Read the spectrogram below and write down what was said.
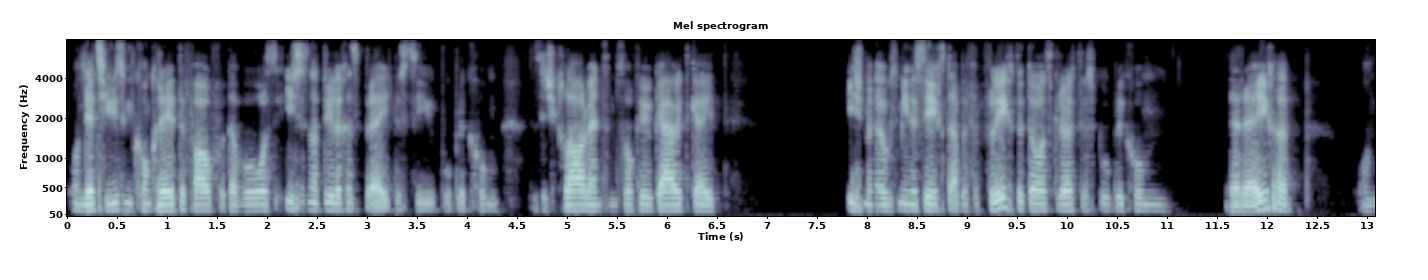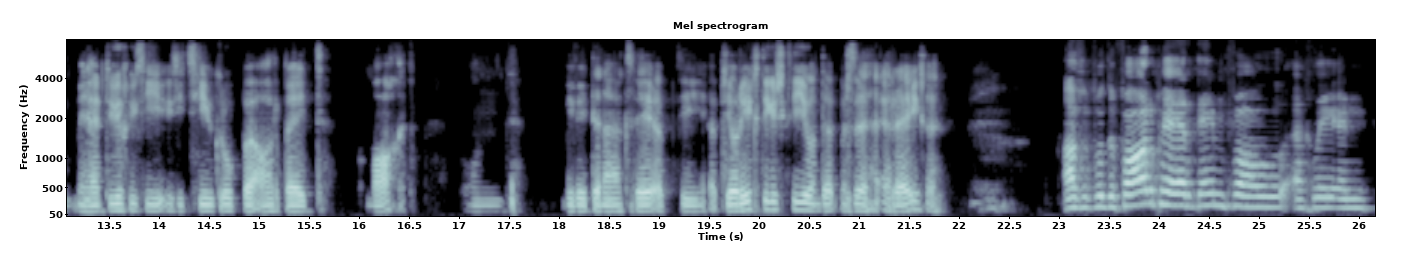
Und jetzt in unserem konkreten Fall von Davos ist es natürlich ein breites Zielpublikum. Das ist klar, wenn es um so viel Geld geht, ist man aus meiner Sicht eben verpflichtet, da ein grösseres Publikum zu erreichen. Und wir haben natürlich unsere, unsere Zielgruppenarbeit gemacht. Und wir werden dann auch sehen, ob sie, ob sie auch richtig war und ob wir sie erreichen. Also von der Farbe her in dem Fall ein bisschen ein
